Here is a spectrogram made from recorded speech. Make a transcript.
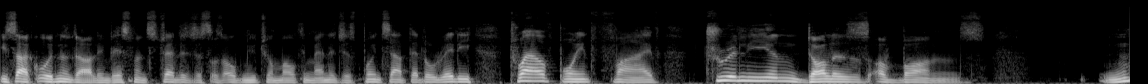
Isaac Odendaal, investment strategist of Old Mutual Multi Managers, points out that already $12.5 trillion of bonds, hmm?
